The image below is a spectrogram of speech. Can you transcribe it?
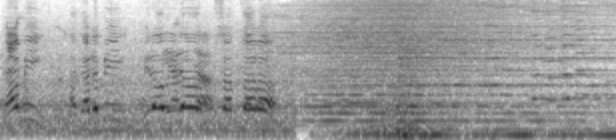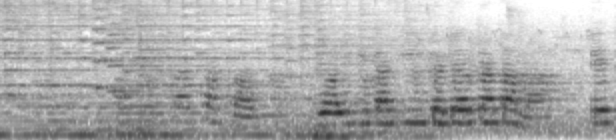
kami Akademi Bira-Bira Nusantara. Kualifikasi Gada Pratama PT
